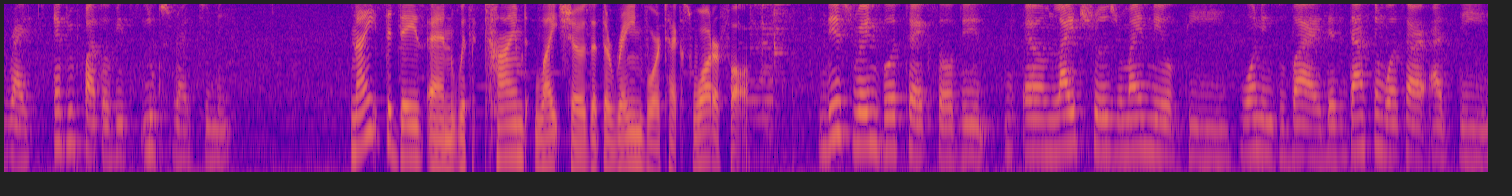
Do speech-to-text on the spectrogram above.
right every part of it looks right to me Night, the days end with timed light shows at the Rain Vortex waterfall. This rain vortex or the um, light shows remind me of the one in Dubai. There's dancing water at the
